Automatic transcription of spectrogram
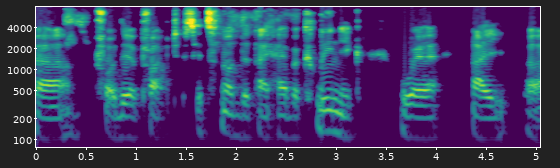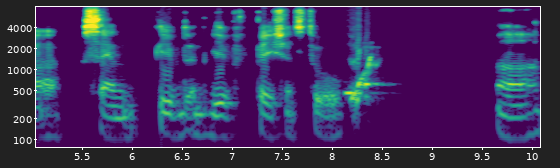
uh, for their practice. It's not that I have a clinic where I uh, send give and give patients to. Uh,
